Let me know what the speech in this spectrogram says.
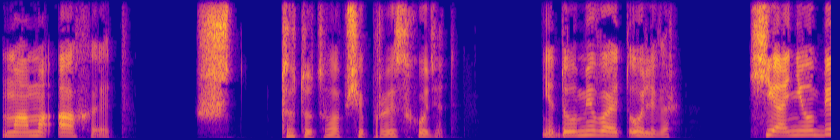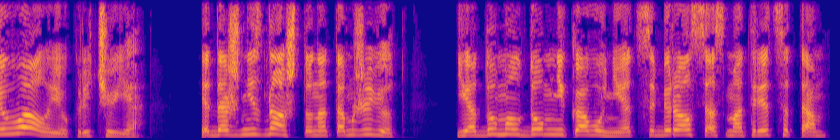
Мама ахает. «Что тут вообще происходит?» Недоумевает Оливер. «Я не убивал ее!» — кричу я. «Я даже не знал, что она там живет. Я думал, дом никого нет, собирался осмотреться там,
